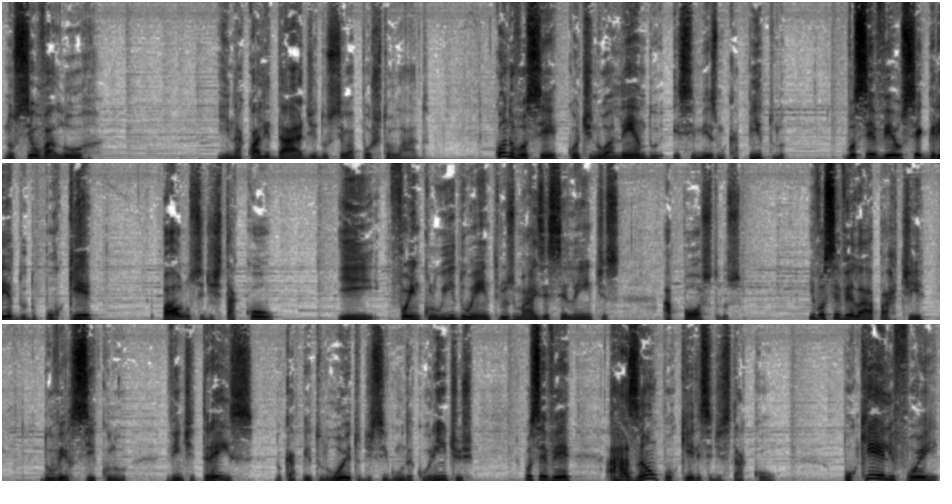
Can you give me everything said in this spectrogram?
no seu valor e na qualidade do seu apostolado? Quando você continua lendo esse mesmo capítulo, você vê o segredo do porquê Paulo se destacou e foi incluído entre os mais excelentes apóstolos. E você vê lá a partir do versículo 23 do capítulo 8 de 2 Coríntios, você vê a razão por que ele se destacou. Porque ele foi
